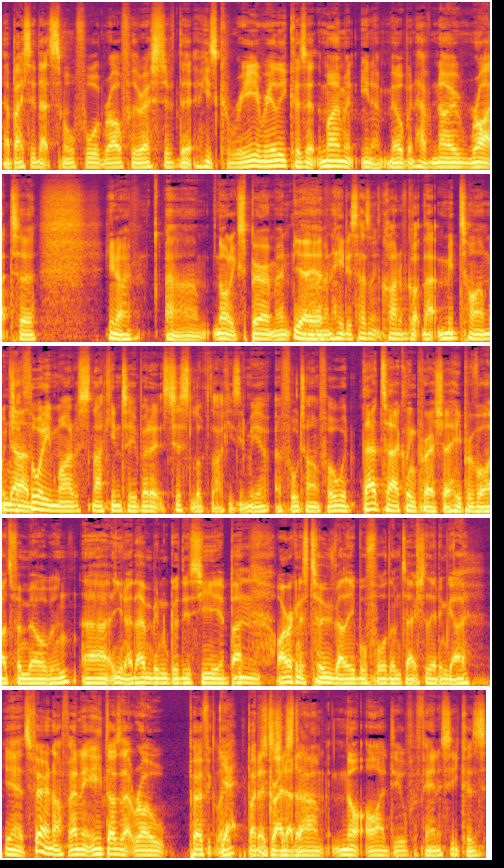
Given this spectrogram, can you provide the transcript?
uh, basically that small forward role for the rest of the, his career, really, because at the moment, you know, Melbourne have no right to, you know, um, not experiment. Yeah, um, yeah. And he just hasn't kind of got that mid time, which I thought he might have snuck into, but it's just looked like he's going to be a, a full time forward. That tackling pressure he provides for Melbourne, uh, you know, they haven't been good this year, but Mm. I reckon it's too valuable for them to actually let him go. Yeah, it's fair enough, and he does that role perfectly. Yeah, but it's just um, not ideal for fantasy because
